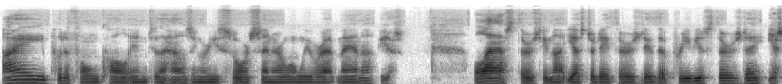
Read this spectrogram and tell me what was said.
I put a phone call into the Housing Resource Center when we were at Mana. Yes last Thursday, not yesterday, Thursday, the previous Thursday. Yes,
